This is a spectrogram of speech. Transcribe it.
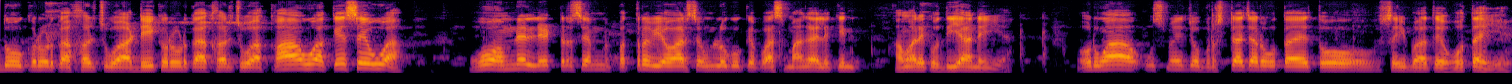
दो करोड़ का खर्च हुआ, ढाई करोड़ का खर्च हुआ, कहाँ हुआ, कैसे हुआ, वो हमने लेटर से, हमने पत्र व्यवहार से उन लोगों के पास मांगा है, लेकिन हमारे को दिया नहीं है। और वहाँ उसमें जो भ्रष्टाचार होता है तो सही बात है होता ही है।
